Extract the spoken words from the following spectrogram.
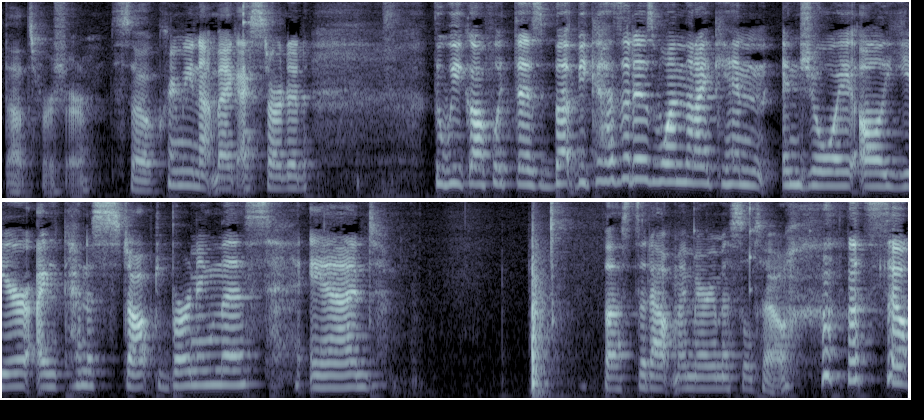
that's for sure. So creamy nutmeg, I started the week off with this, but because it is one that I can enjoy all year, I kind of stopped burning this and busted out my Merry Mistletoe. so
